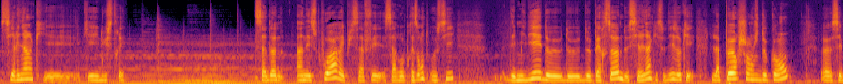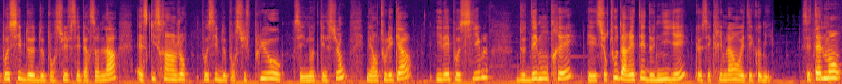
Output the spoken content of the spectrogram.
syrien qui est illustré ça donne un espoir et puis ça, fait, ça représente aussi des milliers de, personnes, de Syriens qui se disent, OK, la peur change de camp, euh, c'est possible de, poursuivre ces personnes-là. Est-ce qu'il sera un jour possible de poursuivre plus haut? C'est une autre question. Mais en tous les cas, il est possible de démontrer et surtout d'arrêter de nier que ces crimes-là ont été commis. C'est tellement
